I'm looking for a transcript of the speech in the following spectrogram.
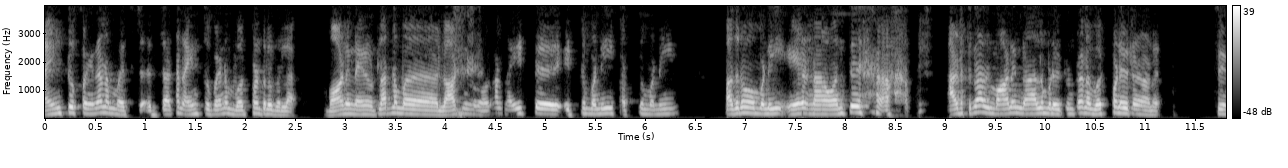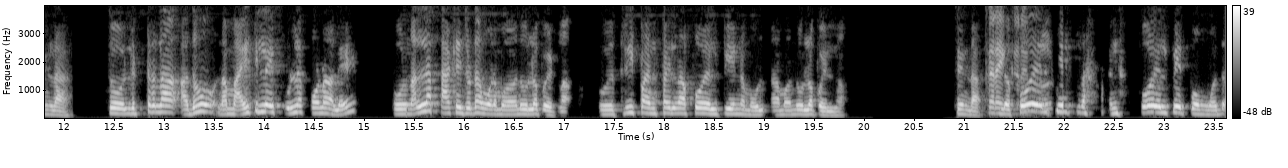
நைன் டு ஃபைவ்னா நம்ம எக்ஸாக்டா நைன் டு ஃபைவ் நம்ம ஒர்க் பண்றது இல்ல மார்னிங் நைன் ஓ கிளாக் நம்ம லாகின் பண்ணுவோம்னா நைட்டு எட்டு மணி பத்து மணி பதினோரு மணி நான் வந்து அடுத்த நாள் மார்னிங் நாலு மணி வரைக்கும் நான் ஒர்க் பண்ணிட்டேன் நான். சரிங்களா? ஸோ லிட்டரலா அதுவும் நம்ம ஐடி லைஃப் உள்ள போனாலே ஒரு நல்ல பேக்கேஜோட நம்ம வந்து உள்ள போயிடலாம். ஒரு three point five four LPA நம்ம நம்ம வந்து உள்ள போயிடலாம். சரிங்களா? இந்த ஃபோர். எல்பிஏ ஃபோர் எல்பிஏ போகும்போது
